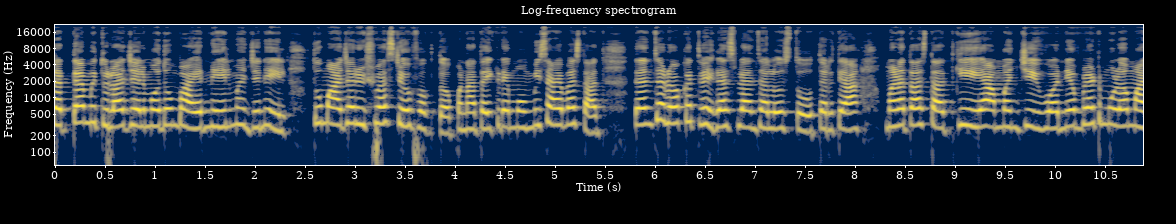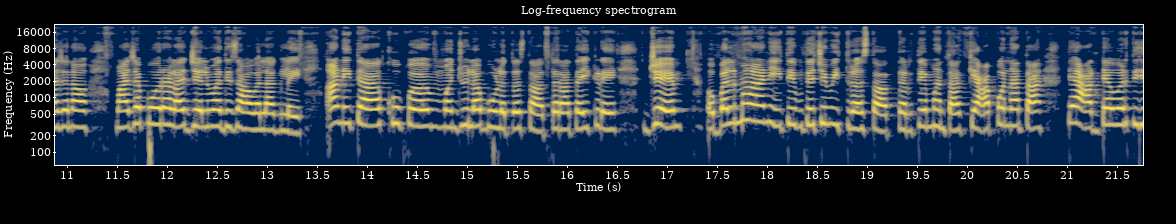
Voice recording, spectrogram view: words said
सत्या मी तुला जेलमधून बाहेर नेईल म्हणजे नेईल. तू माझ्यावर विश्वास ठेव फक्त. पण आता इकडे मम्मी साहेब असतात त्यांच्या डोक्यात वेगळाच प्लॅन चालू असतो. तर त्या म्हणत असतात की या मंजी व नेबलेटमुळं माझ्या नाव माझ्या पोराला जेलमध्ये जावं लागले आणि त्या खूप मंजूला बोलत असतात. तर आता इकडे जे बल्मा आणि ते त्याचे मित्र असतात. तर ते म्हणतात की आपण आता त्या अड्ड्यावरती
